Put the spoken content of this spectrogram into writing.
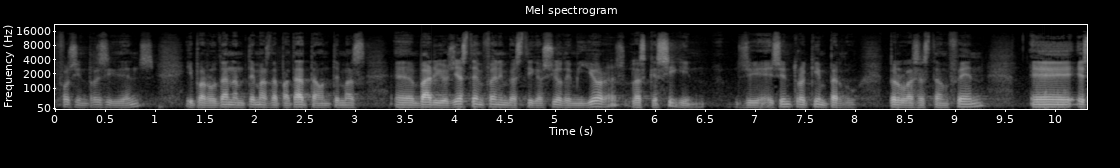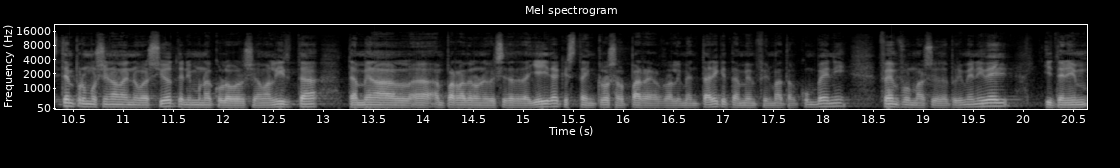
fossin residents i, per tant, en temes de patata o en temes eh, varios ja estem fent investigació de millores, les que siguin, si, si entro aquí em perdo, però les estan fent. Eh, estem promocionant la innovació, tenim una col·laboració amb l'IRTA, també el, eh, hem parlat de la Universitat de Lleida, que està inclòs al parc agroalimentari, que també hem firmat el conveni, fem formació de primer nivell i tenim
